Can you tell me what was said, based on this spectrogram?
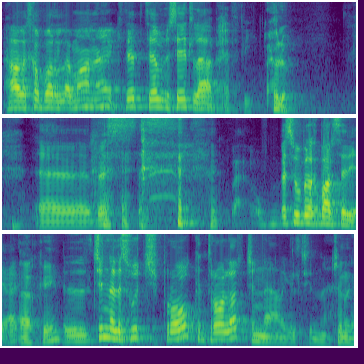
هذا خبر الأمانة كتبته ونسيت لا أبحث فيه. حلو. آه بس بس هو بالأخبار سريعه أوكي. كنا ال Switch Pro Controller كنا أنا قلت كنا. كنا.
